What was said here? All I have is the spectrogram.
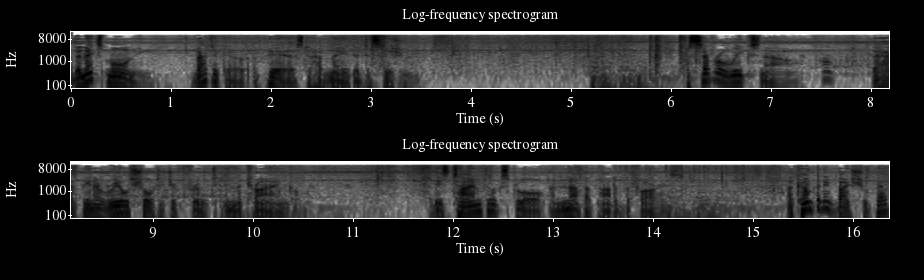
The next morning, Batico appears to have made a decision. For several weeks now, there has been a real shortage of fruit in the triangle. It is time to explore another part of the forest. Accompanied by Choupette,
